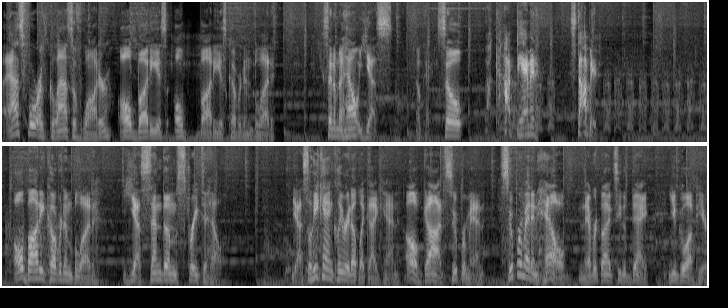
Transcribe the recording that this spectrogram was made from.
As for a glass of water, all body is all body is covered in blood. Send him to hell? Yes. Okay. So, ah, god damn it. Stop it. All body covered in blood. Yes, send them straight to hell. Yeah, so he can't clear it up like I can. Oh god, Superman. Superman in hell. Never thought I'd see the day. You go up here.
